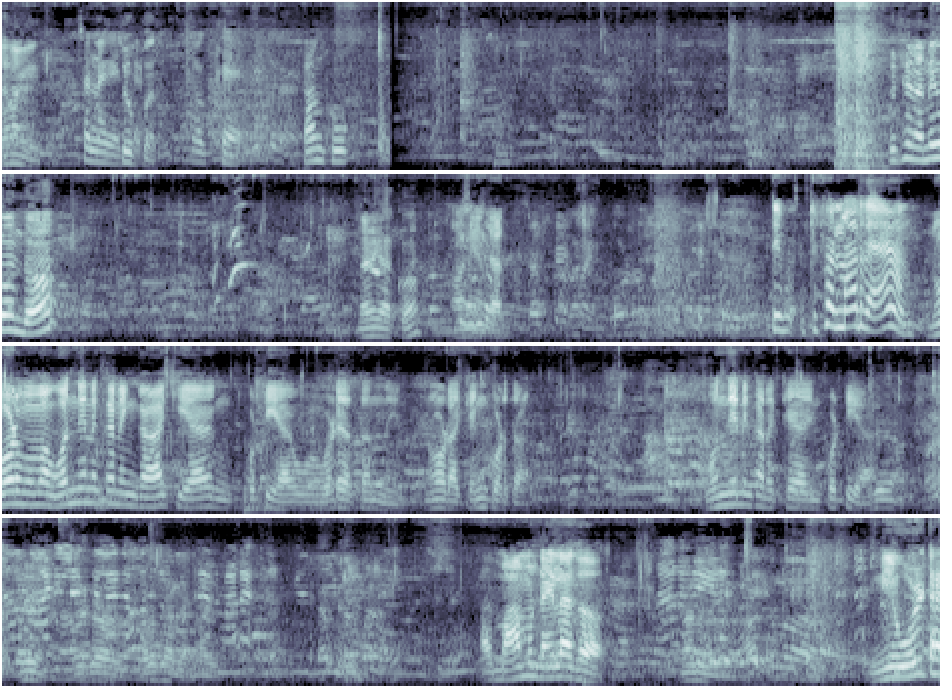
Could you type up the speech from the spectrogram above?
ಚೆನ್ನಾಗೈತೆ. ಓಕೆ ಯು ಖುಷಿ ನನಗೊಂದು? ನನಗೆ ಹಾಕು ಟಿಫನ್ ಮಾಡ್ದೆ? ನೋಡು ಮಮ್ಮ ಒಂದಿನಕ ನಿಂಗೆ ಹಾಕಿ ಹಿಂಗ್ ಕೊಟ್ಟಿಯ? ಒಡೆ ತಂದು ನೀನು. ನೋಡಕ್ಕೆ ಹೆಂಗೆ ಕೊಡ್ತಾ ಒಂದಿನಕ್ಕ ಹಿಂಗೆ ಕೊಟ್ಟಿಯ? ಅದು ಮಾಮೂನ್ ಡೈಲಾಗ್ ನೀ ಉಲ್ಟಾ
